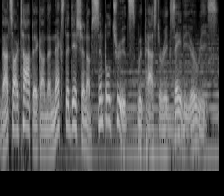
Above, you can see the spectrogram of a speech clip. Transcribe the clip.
That's our topic on the next edition of Simple Truths with Pastor Xavier Reese.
